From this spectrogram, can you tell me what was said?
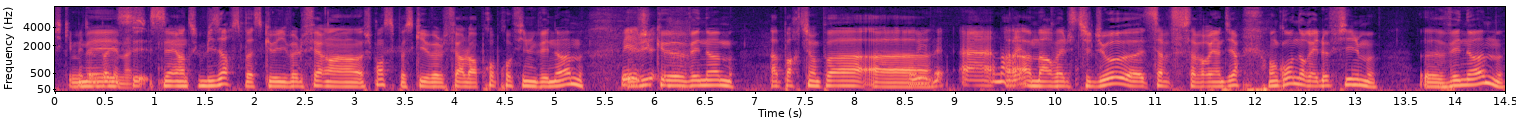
Ce qui m'étonne pas Mais des masses. c'est un truc bizarre, c'est parce qu'ils veulent faire un. Je pense c'est parce qu'ils veulent faire leur propre film Venom. Mais et vu que Venom appartient pas à, Oui, à Marvel. à- à Marvel Studios, euh, ça, ça veut rien dire. En gros, on aurait le film euh, Venom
